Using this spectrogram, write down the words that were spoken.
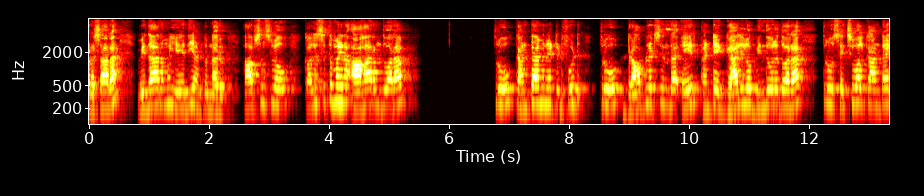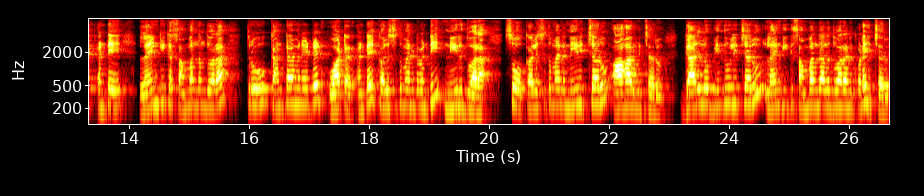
ప్రసార విధానము ఏది అంటున్నారు. ఆప్షన్స్లో కలుషితమైన ఆహారం ద్వారా through contaminated food through droplets in the air అంటే గాలిలో బిందువుల ద్వారా త్రూ సెక్సువల్ కాంటాక్ట్ అంటే లైంగిక సంబంధం ద్వారా త్రూ కంటామినేటెడ్ వాటర్ అంటే కలుషితమైనటువంటి నీరు ద్వారా. సో కలుషితమైన నీరు ఇచ్చారు ఆహారం ఇచ్చారు గాలిలో బిందువులు ఇచ్చారు లైంగిక సంబంధాల ద్వారా అని కూడా ఇచ్చారు.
